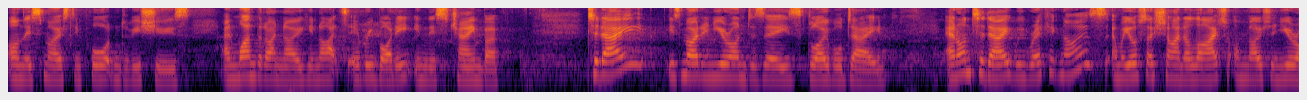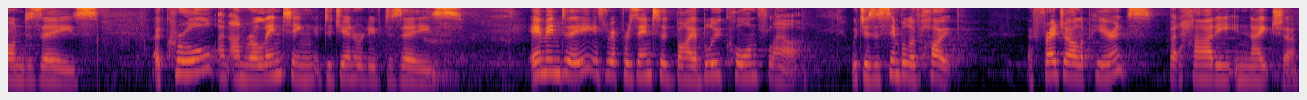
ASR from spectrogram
on this most important of issues and one that I know unites everybody in this chamber. Today is Motor Neuron Disease Global Day, and on today we recognise and we also shine a light on motor neuron disease, a cruel and unrelenting degenerative disease. MND is represented by a blue cornflower, which is a symbol of hope, a fragile appearance but hardy in nature.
